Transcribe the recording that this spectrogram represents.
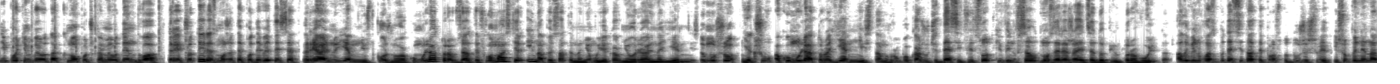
І потім ви отак кнопочками 1, 2, 3, 4 зможете подивитися реальну ємність кожного акумулятора, взяти фломастер і написати на ньому, яка в нього реальна ємність. Тому що якщо в акумулятора ємність, там, грубо кажучи, 10%, він все одно заряджається до 1,5 вольта. Але він у вас буде сідати просто дуже швидко. І щоб ви не на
